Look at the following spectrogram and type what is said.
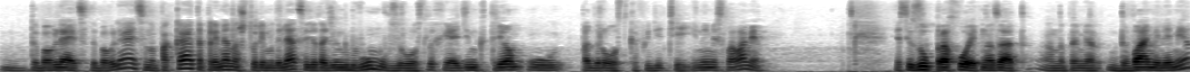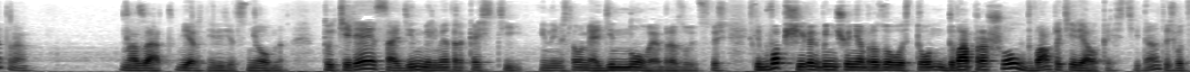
добавляется, добавляется, но пока это примерно, что ремоделяция идет один к двум у взрослых и один к трем у подростков и детей. Иными словами, если зуб проходит назад, например, 2 мм назад, верхний резец небно, то теряется 1 мм кости. Иными словами, один новый образуется. То есть, если бы вообще как бы ничего не образовывалось, то он 2 прошел, 2 потерял кости. Да? То есть, вот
